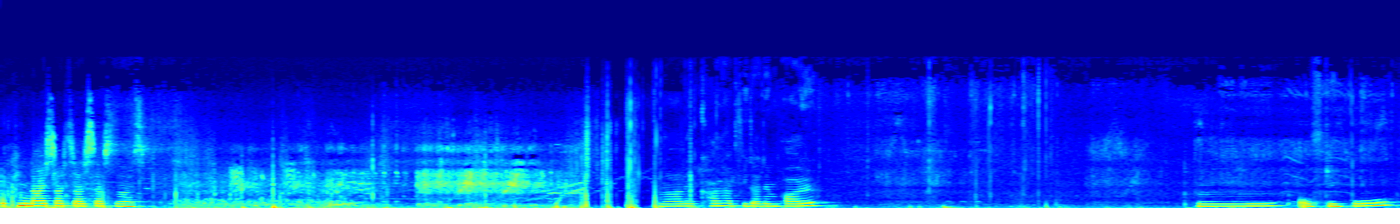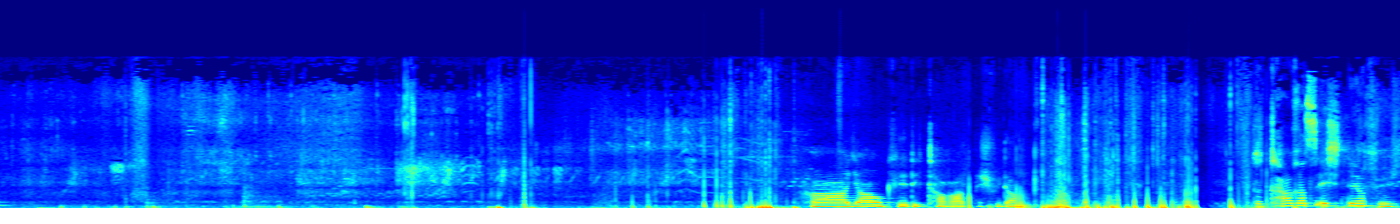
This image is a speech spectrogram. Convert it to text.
Okay, nice, nice, nice, nice, nice. Na, der Karl hat wieder den Ball. Hm, auf Bo. Ah, ja, okay, die Tara hat mich wieder. Die Tara ist echt nervig.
